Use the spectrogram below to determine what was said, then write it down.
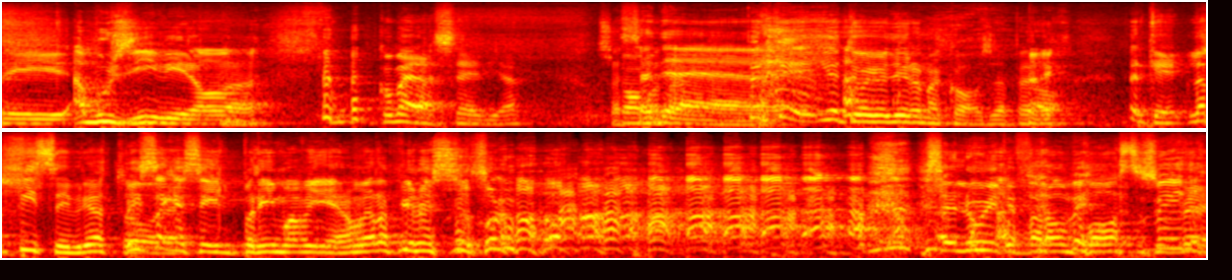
di abusivi, no? Com'è la sedia? Scomoda. sedia è- Perché io ti voglio dire una cosa, però. Perché la pizza di Briatore Pensa che sei il primo a venire, non verrà più nessuno. sei lui che farà un post su Vedi-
